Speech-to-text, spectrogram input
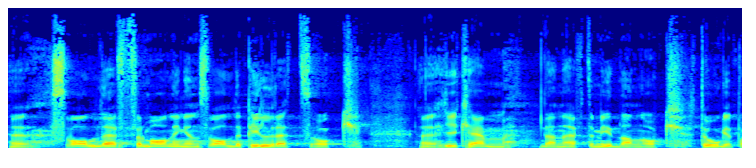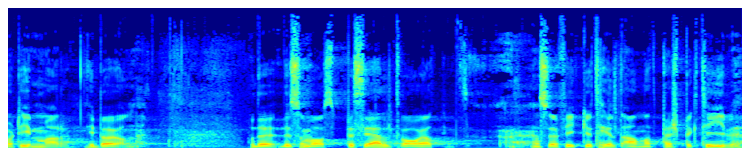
eh, svalde förmaningen, svalde pillret och eh, gick hem den eftermiddagen och tog ett par timmar i bön. Och det, det som var speciellt var att alltså jag fick ett helt annat perspektiv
